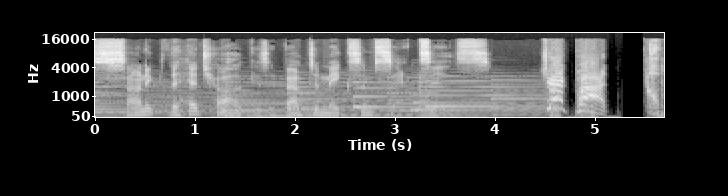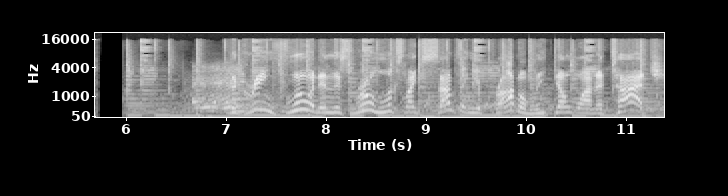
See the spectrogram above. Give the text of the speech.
Sonic the Hedgehog is about to make some saxes. Jackpot! The green fluid in this room looks like something you probably don't want to touch.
